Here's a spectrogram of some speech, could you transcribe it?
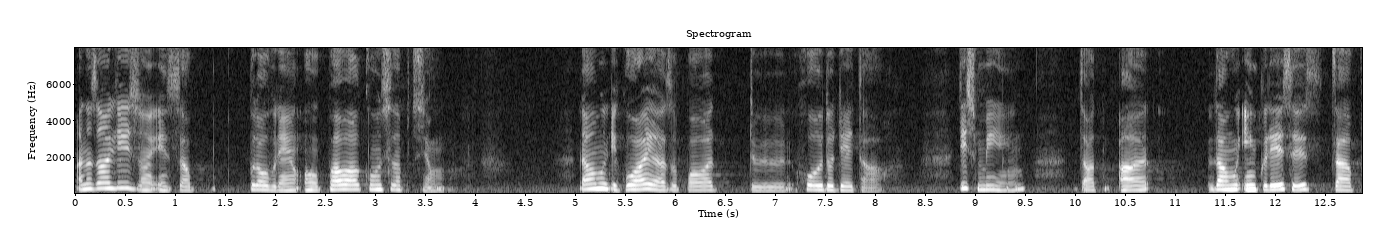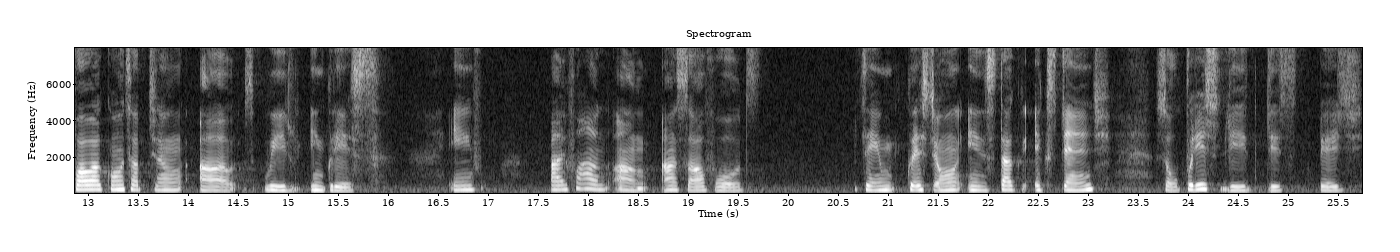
Another reason is the problem of power consumption. RAM requires power to hold data. This means that a RAM increases, the power consumption uh, will increase. In, I found an answer for same question in Stack Exchange, so please read this page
